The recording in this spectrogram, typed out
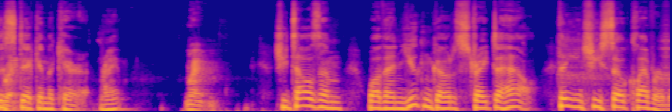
The Right. stick and the carrot, right? Right. She tells him, well, then you can go straight to hell. Thinking she's so clever,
